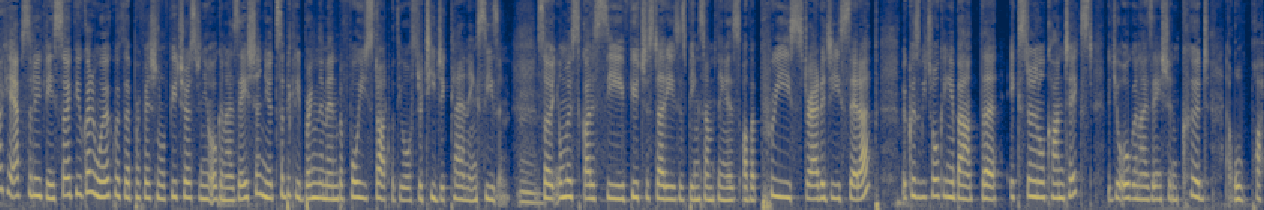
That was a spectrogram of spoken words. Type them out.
Okay, absolutely. So if you're going to work with a professional futurist in your organization, you typically bring them in before you start with your strategic planning season. Mm. So you almost got to see future studies as being something as of a pre-strategy setup because we're talking about the external context that your organization could or po-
